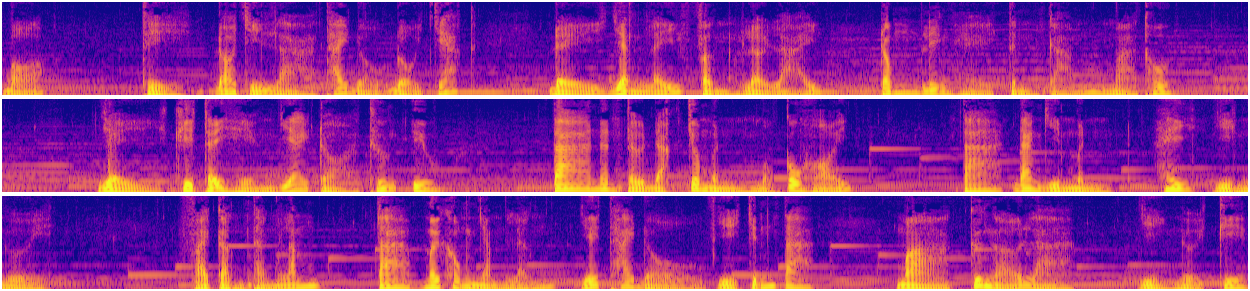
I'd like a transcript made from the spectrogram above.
bỏ, thì đó chỉ là thái độ đội chác để giành lấy phần lời lãi trong liên hệ tình cảm mà thôi. Vậy khi thể hiện vai trò thương yêu, ta nên tự đặt cho mình một câu hỏi. Ta đang vì mình hay vì người? Phải cẩn thận lắm, ta mới không nhầm lẫn với thái độ vì chính ta, mà cứ ngỡ là vì người kia.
